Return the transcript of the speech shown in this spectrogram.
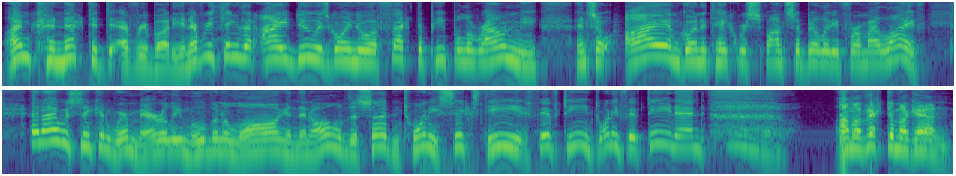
I'm connected to everybody, and everything that I do is going to affect the people around me. And so I am going to take responsibility for my life. And I was thinking we're merrily moving along, and then all of a sudden, 2016, 15, 2015, and I'm a victim again.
